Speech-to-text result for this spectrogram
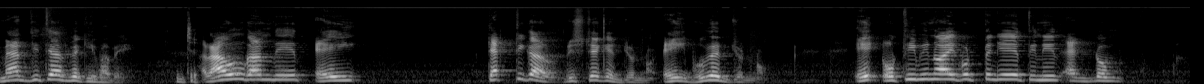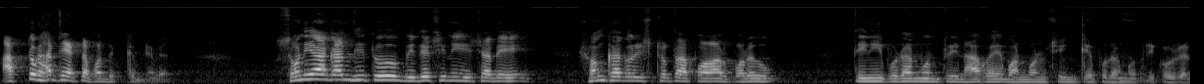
ম্যাচ জিতে আসবে কীভাবে? রাহুল গান্ধীর এই ট্যাকটিক্যাল মিস্টেকের জন্য, এই ভুলের জন্য, এই অতি বিনয় করতে গিয়ে তিনি একদম আত্মঘাতী একটা পদক্ষেপ নেবেন। সোনিয়া গান্ধী তো বিদেশিনী হিসাবে সংখ্যাগরিষ্ঠতা পাওয়ার পরেও তিনি প্রধানমন্ত্রী না হয়ে মনমোহন সিংকে প্রধানমন্ত্রী করলেন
